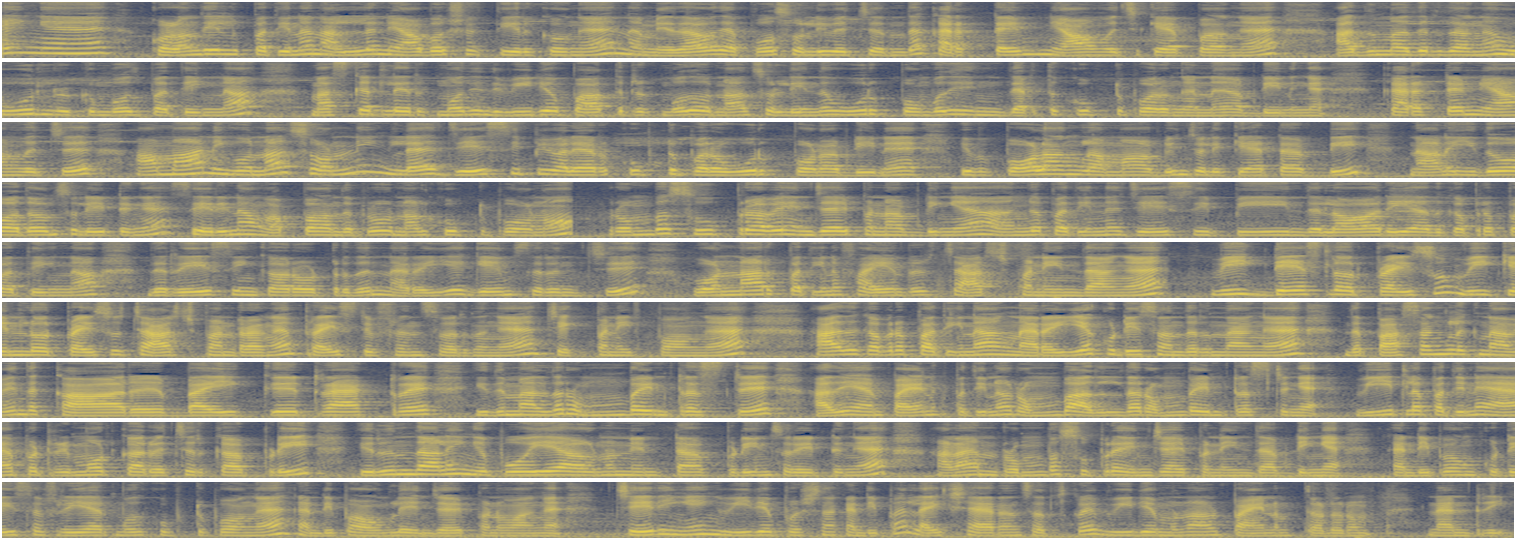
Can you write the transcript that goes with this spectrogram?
아이 குழந்தைகளுக்கு பார்த்தீங்கன்னா நல்ல ஞாபக சக்தி இருக்குங்க. நம்ம ஏதாவது எப்போ சொல்லி வச்சுருந்தா கரெக்ட் டைம் ஞாபகம் வச்சு கேட்பாங்க. அது மாதிரி தாங்க ஊரில் இருக்கும்போது பார்த்தீங்கன்னா மஸ்கட்டில் இருக்கும்போது இந்த வீடியோ பார்த்துட்டு இருக்கும்போது ஒரு நாள் சொல்லியிருந்தேன் ஊருக்கு போகும்போது இந்த இடத்த கூப்பிட்டு போகிறோங்கன்னு அப்படின்னுங்க. கரெக்ட் டைம் ஞாபகம் வச்சு ஆமாம் நீங்கள் ஒரு நாள் சொன்னீங்களே ஜேசிபி விளையாட கூப்பிட்டு போகிற ஊருக்கு போனோம் அப்படின்னு. இப்போ போகலாங்களாம்மா அப்படின்னு சொல்லி கேட்டேன் அப்படி நானும் இதோ அதோன்னு சொல்லிட்டுங்க. சரின்னு அவங்க அப்பா வந்தப்பறம் ஒரு நாள் கூப்பிட்டு போனோம். ரொம்ப சூப்பராகவே என்ஜாய் பண்ண அப்படிங்க அங்கே பார்த்தீங்கன்னா ஜேசிபி இந்த லாரி அதுக்கப்புறம் பார்த்தீங்கன்னா இந்த ரேசிங் கார் ஓட்டுறது நிறைய கேம்ஸ் இருந்துச்சு. ஒன் ஹவருக்கு பார்த்தீங்கன்னா ஃபைவ் ஹண்ட்ரட் சார்ஜ் பண்ணியிருந்தாங்க. வீக் டேஸில் ஒரு ப்ரைஸும் வீக்கெண்டில் ஒரு ப்ரைஸும் சார்ஜ் பண்ணுறாங்க ப்ரைஸ் டிஃப்ரென்ஸ் வருதுங்க. செக் பண்ணிட்டு போங்க. அதுக்கப்புறம் பார்த்தீங்கன்னா அங்கே நிறைய குட்டீஸ் வந்திருந்தாங்க. இந்த பசங்களுக்குனாவே இந்த காரு பைக்கு டிராக்டரு இது மேலே தான் ரொம்ப இன்ட்ரெஸ்ட்டு அது என் பையனுக்கு பார்த்தீங்கன்னா ரொம்ப அதில் தான் ரொம்ப இன்ட்ரெஸ்ட்டுங்க வீட்டில் பார்த்தீங்கன்னா ஏர்பட் ரிமோட் கார் வச்சுருக்கா அப்படி. இருந்தாலும் இங்கே போயே ஆகணும்னு நின்ட்டா அப்படின்னு சொல்லிட்டுங்க. ஆனால் ரொம்ப சூப்பராக என்ஜாய் பண்ணியிருந்தேன் அப்படிங்க கண்டிப்பாக உங்கள் குட்டீஸை ஃப்ரீயாக இருக்கும்போது கூப்பிட்டு போங்க. கண்டிப்பாக அவங்களும் என்ஜாய் பண்ணுவாங்க. சரிங்க எங்கள் வீடியோ பிடிச்சினா கண்டிப்பாக like share and subscribe video முன்னால் பயணம் தொடரும். நன்றி.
